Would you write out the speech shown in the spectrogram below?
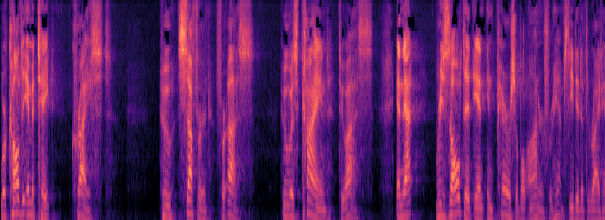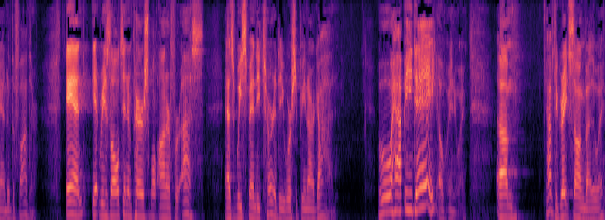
We're called to imitate Christ, who suffered for us, who was kind to us. And that resulted in imperishable honor for him, seated at the right hand of the Father. And it results in imperishable honor for us as we spend eternity worshiping our God. Oh, happy day. Oh, anyway. Um, that's a great song, by the way.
